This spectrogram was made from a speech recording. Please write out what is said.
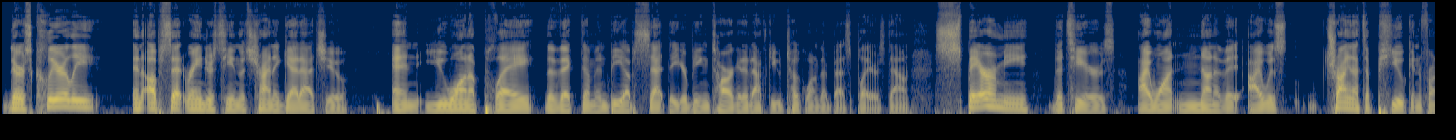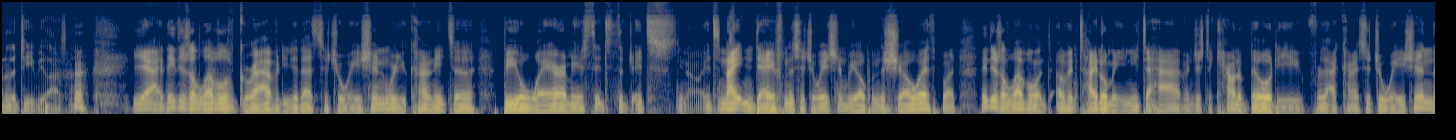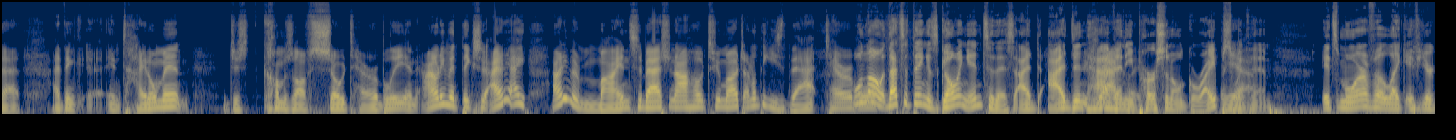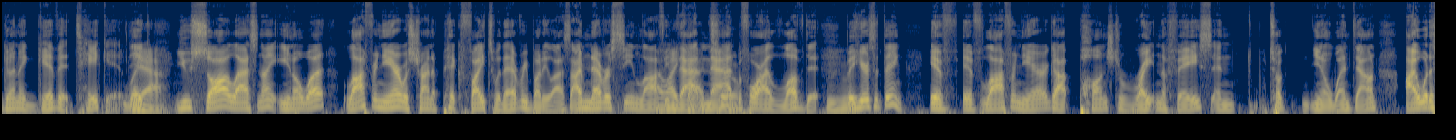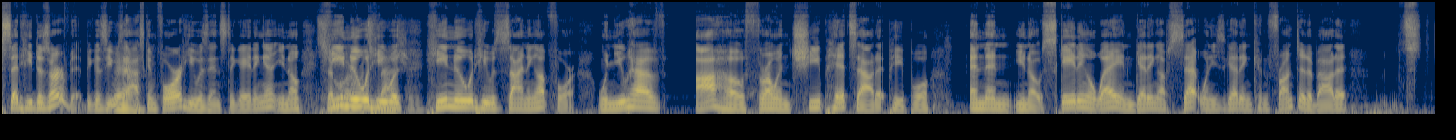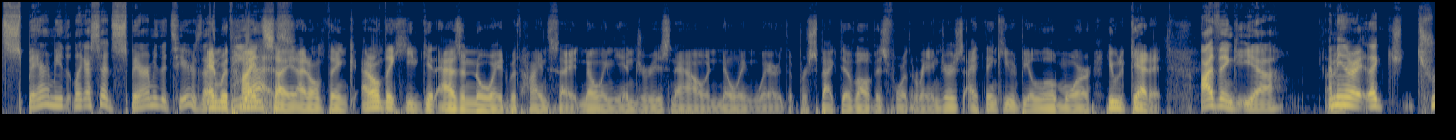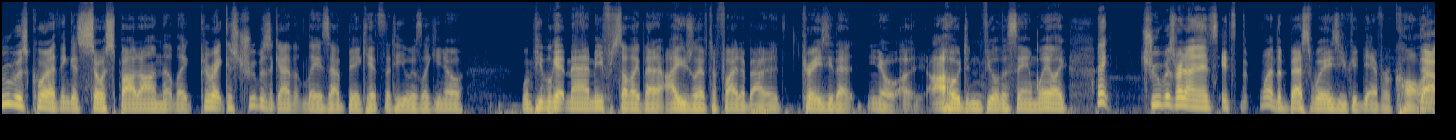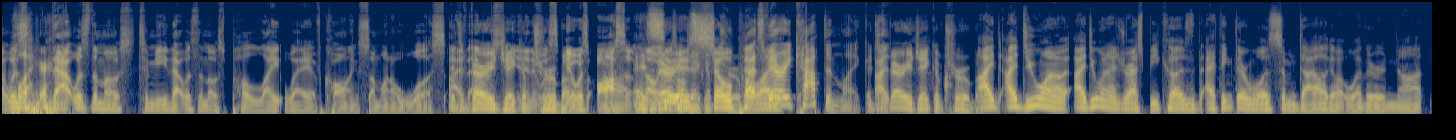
there's clearly an upset Rangers team that's trying to get at you and you want to play the victim and be upset that you're being targeted after you took one of their best players down. Spare me the tears. I want none of it. I was trying not to puke in front of the TV last night. Yeah, I think there's a level of gravity to that situation where you kind of need to be aware. I mean, it's it's the, it's you know it's night and day from the situation we opened the show with, but I think there's a level of entitlement you need to have and just accountability for that kind of situation. That I think uh, entitlement it just comes off so terribly. And I don't even think so. I, I I don't even mind Sebastian Aho too much. I don't think he's that terrible. Well, no, that's the thing is going into this, I, I didn't have any personal gripes with him. It's more of a like if you're gonna give it, take it. Like Yeah. you saw last night. You know what? Lafreniere was trying to pick fights with everybody last. I've never seen Lafreniere like that, that, mad too. before. I loved it. Mhm. But here's the thing: if if Lafreniere got punched right in the face and took you know went down, I would have said he deserved it because he was Yeah. asking for it. He was instigating it. You know, he knew what he was. He knew what he was signing up for. When you have Aho throwing cheap hits out at people and then you know skating away and getting upset when he's getting confronted about it spare me the, like i said spare me the tears That's and with BS. hindsight, I don't think I don't think he'd get as annoyed with hindsight, knowing the injuries now and knowing where the perspective of is for the Rangers. I think he would be a little more. He would get it. i think yeah I mean, right, like Tr- Trouba's quote, I think is so spot on that, like, right, because Trouba's a guy that lays out big hits. That he was like, you know, when people get mad at me for stuff like that, I usually have to fight about it. It's crazy that you know uh, Aho didn't feel the same way. Like, I think Trouba's right on. It's it's one of the best ways you could ever call out that a was player. that was the most to me that was the most polite way of calling someone a wuss It's I've very ever seen, Jacob and it was, it was awesome it's no, so, it was very it's awesome. Jacob so polite. that's very captain like It's very Jacob Trouba. I, I do want to I do want to address because I think there was some dialogue about whether or not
